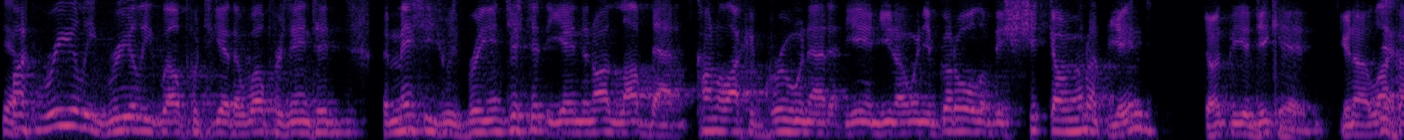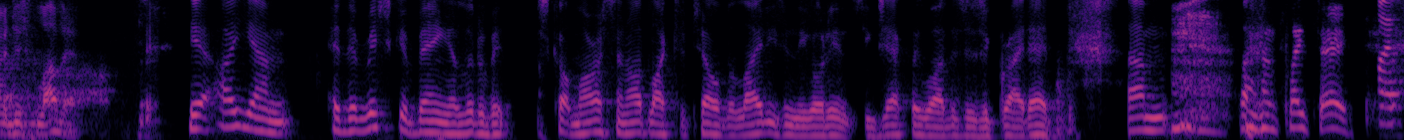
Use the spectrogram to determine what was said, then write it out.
Yeah. Like really, really well put together, well presented. The message was brilliant just at the end. And I love that. It's kind of like a Gruen ad at the end, you know, when you've got all of this shit going on at the end, don't be a dickhead. You know, like Yeah. I just love it. Yeah, I um at the risk of being a little bit Scott Morrison, I'd like to tell the ladies in the audience exactly why this is a great ad. Um, Please do. But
